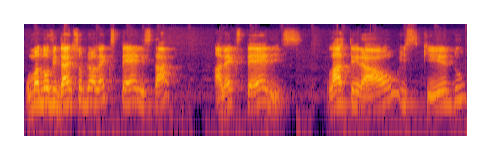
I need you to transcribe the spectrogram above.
uma novidade sobre o Alex Telles, tá? Alex Telles lateral esquerdo,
